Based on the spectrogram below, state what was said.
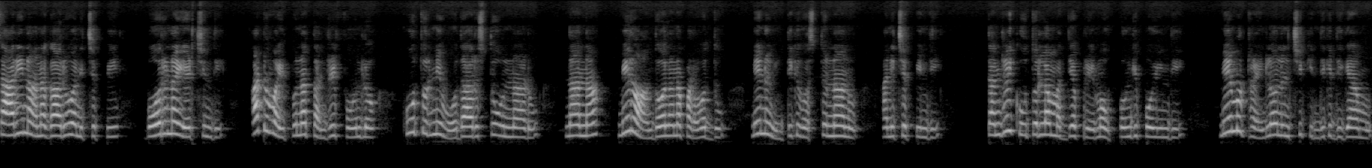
సారీ నాన్నగారు అని చెప్పి బోరున ఏడ్చింది. అటువైపున తండ్రి ఫోన్లో కూతుర్ని ఓదారుస్తూ ఉన్నాడు. నాన్న మీరు ఆందోళన పడవద్దు. నేను ఇంటికి వస్తున్నాను అని చెప్పింది. తండ్రి కూతుర్ల మధ్య ప్రేమ ఉప్పొంగిపోయింది. మేము ట్రైన్లో నుంచి కిందికి దిగాము.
